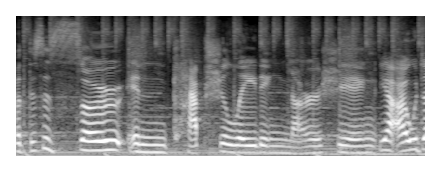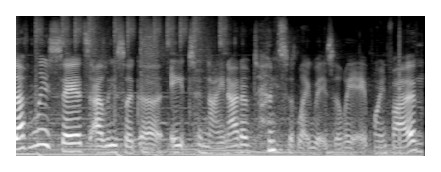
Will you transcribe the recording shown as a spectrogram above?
But this is so encapsulating, nourishing. Yeah, I would definitely say it's at least like a 8 to 9 out of 10, so like basically 8.5. Mm.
